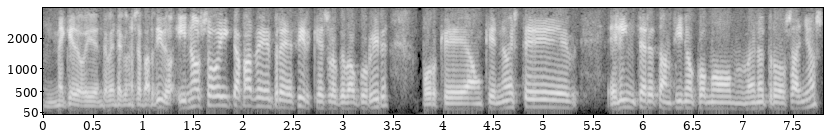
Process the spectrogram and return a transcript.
me quedo evidentemente con ese partido. Y no soy capaz de predecir qué es lo que va a ocurrir porque aunque no esté el Inter tan fino como en otros años,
